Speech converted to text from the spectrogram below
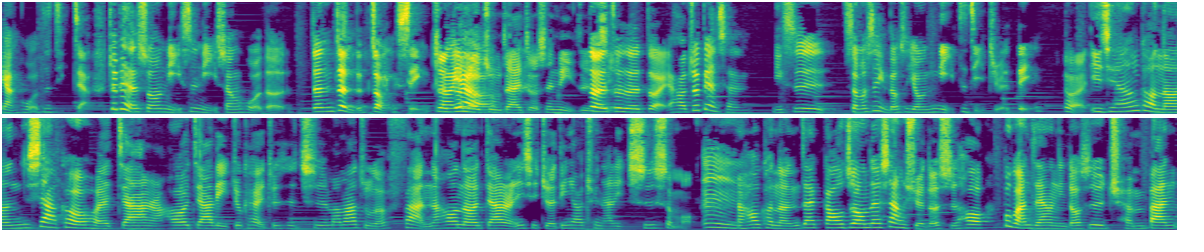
养活自己，这样就变成说你是你生活的真正的重心，真正的主宰者是你自己。对对对对，然后就变成你是什么事情都是由你自己决定。对，以前可能下课回家，然后家里就可以就是吃妈妈煮的饭，然后呢，家人一起决定要去哪里吃什么。嗯然后可能在高中在上学的时候，不管怎样，你都是全班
